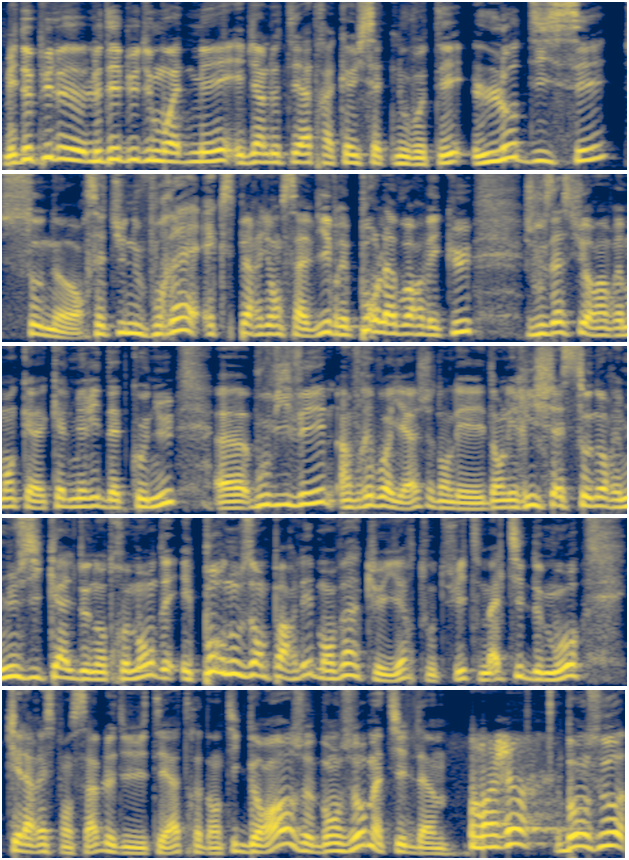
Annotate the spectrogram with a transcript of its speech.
Mais depuis le, début du mois de mai, eh bien, le théâtre accueille cette nouveauté, l'Odyssée sonore. C'est une vraie expérience à vivre et pour l'avoir vécu, je vous assure hein, vraiment qu'elle mérite d'être connue. Euh, vous vivez un vrai voyage dans les, dans les richesses sonores et musicales de notre monde. Et pour nous en parler, ben, on va accueillir tout de suite Mathilde Moore, qui est la responsable du théâtre d'Antique d'Orange. Bonjour Mathilde. Bonjour. Bonjour.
